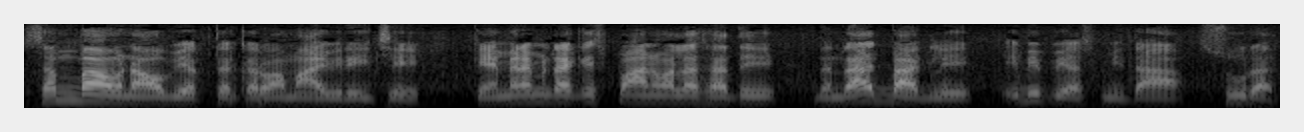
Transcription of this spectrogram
સંભાવનાઓ વ્યક્ત કરવામાં આવી રહી છે. કેમેરામેન રાકેશ પાનવાલા સાથે ધનરાજ બાગલે, એબીપી અસ્મિતા, સુરત.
